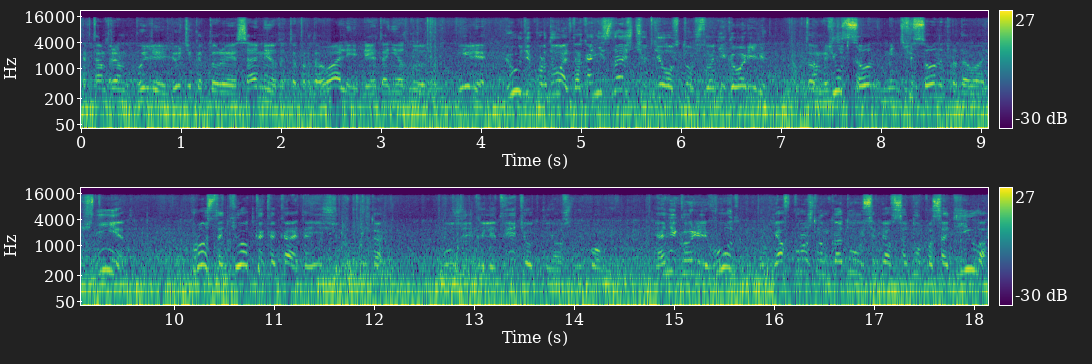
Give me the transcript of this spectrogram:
Так там прям были люди, которые сами вот это продавали, или это они откуда-то купили. Люди продавали. Так они, знаешь, что дело в том, что они говорили? Там Там медитационно продавали, что? Нет. Просто тетка какая-то еще какой-то мужик или две тетки, я уж не помню. И они говорили, вот, я в прошлом году у себя в саду посадила.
